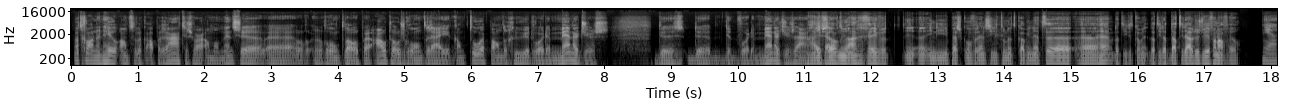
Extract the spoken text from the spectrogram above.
Wat gewoon een heel ambtelijk apparaat is waar allemaal mensen uh, rondlopen, auto's rondrijden, kantoorpanden gehuurd worden, managers. De, de, de worden managers aangesteld. Hij heeft zelf nu aangegeven in, eh, in die persconferentie toen het kabinet, uh, uh, hè, dat, hij het kabinet dat, hij dat, dat hij daar dus weer vanaf wil. Ja.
